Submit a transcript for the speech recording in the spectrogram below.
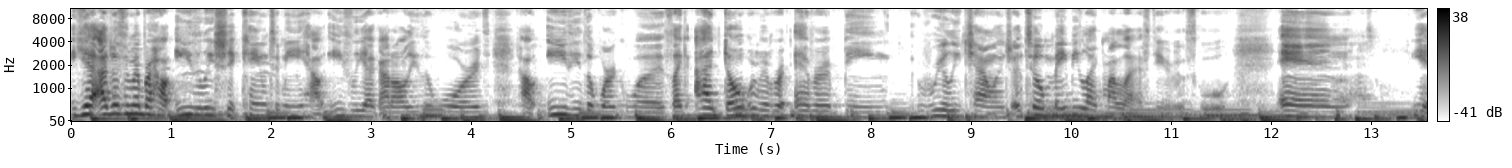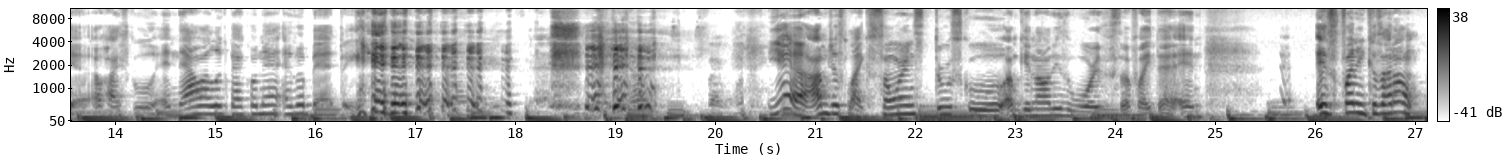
yeah, I just remember how easily shit came to me, how easily I got all these awards, how easy the work was. Like, I don't remember ever being really challenged until maybe like my last year of school. And yeah, of high school. And now I look back on that as a bad thing. yeah, I'm just like soaring through school. I'm getting all these awards and stuff like that. And it's funny because I don't.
